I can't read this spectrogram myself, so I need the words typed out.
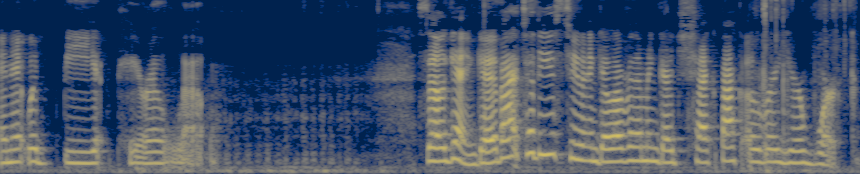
And it would be parallel. So again, go back to these two and go over them and go check back over your work.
